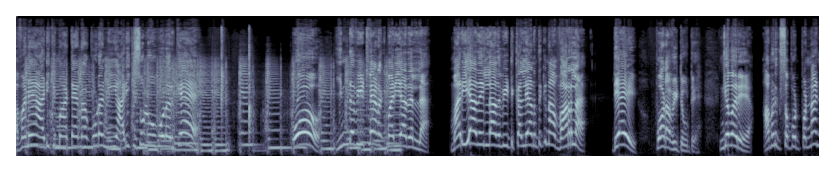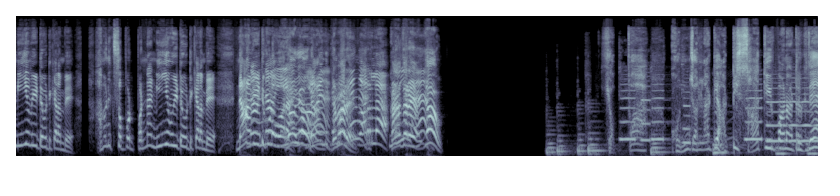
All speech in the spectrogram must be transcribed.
அவனே அடிக்க மாட்டேன்னா கூட நீ அடிக்க சொல்லுவ போல இருக்கே. ஓ இந்த வீட்ல எனக்கு மரியாதை இல்ல. மரியாதை இல்லாத வீட்டு கல்யாணத்துக்கு நான் வரல. டேய் போடா வீட்டை விட்டு. இங்க பாரு அவனுக்கு சப்போர்ட் பண்ணா நீயும் வீட்டை விட்டு கிளம்பு. அவனுக்கு சப்போர்ட் பண்ணா நீயும் வீட்டை விட்டு கிளம்பு. நான் வீட்டுக்குள்ள வரேன் வரல. எப்பா கொஞ்சம் இல்லாட்டி அடி சாத்தி இருப்பானாட்டு இருக்குதே.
